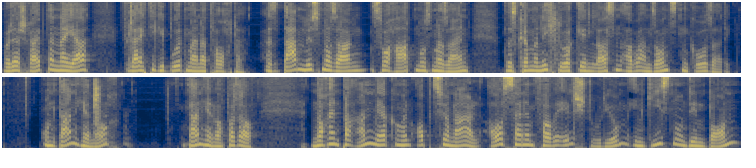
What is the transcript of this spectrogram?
weil er schreibt dann, na ja, vielleicht die Geburt meiner Tochter. Also da müssen wir sagen, so hart muss man sein, das können wir nicht durchgehen lassen, aber ansonsten großartig. Und dann hier noch, dann hier noch, pass auf, noch ein paar Anmerkungen optional aus seinem VWL-Studium in Gießen und in Bonn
